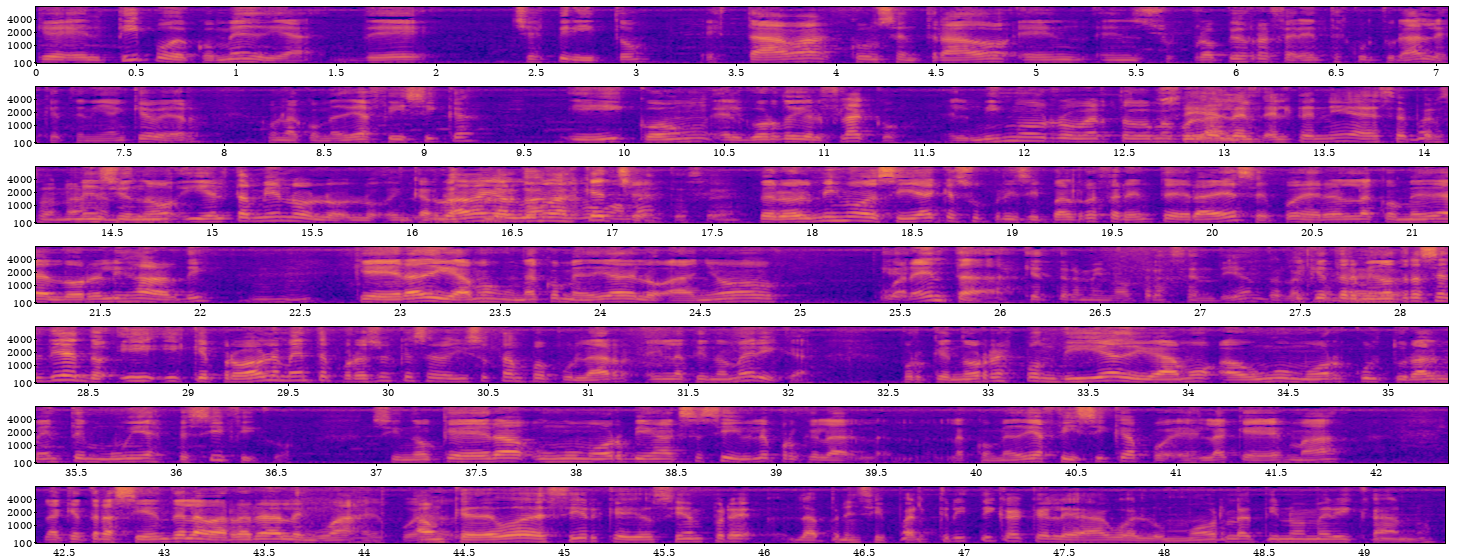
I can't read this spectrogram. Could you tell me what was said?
que el tipo de comedia de Chespirito estaba concentrado en, en sus propios referentes culturales que tenían que ver con la comedia física y con el gordo y el flaco. El mismo Roberto Gómez Sí, Bolaño él, él tenía ese personaje. mencionó entonces. y él también lo, lo- lo encarnaba en algunos en algún sketches momento, sí. pero él mismo decía que su principal referente era ese pues era la comedia de Laurel y Hardy que era digamos una comedia de los años 40 que terminó trascendiendo. la y que comedia. terminó trascendiendo y, y que probablemente por eso es que se hizo tan popular en Latinoamérica porque no respondía digamos a un humor culturalmente muy específico sino que era un humor bien accesible porque la, la- la comedia física pues es la que es más la que trasciende la barrera del lenguaje pues. Aunque debo decir que yo siempre, la principal crítica que le hago al humor latinoamericano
